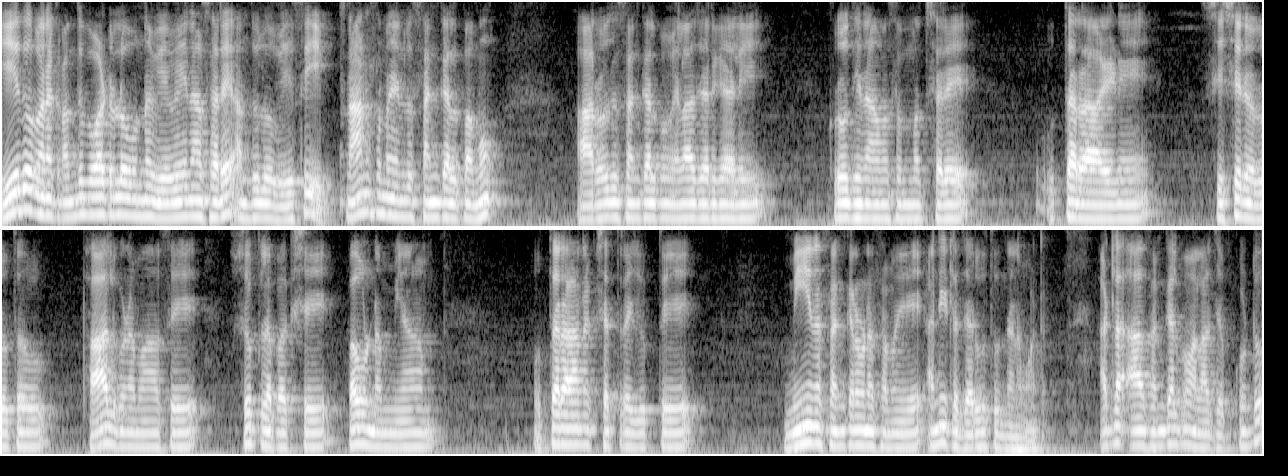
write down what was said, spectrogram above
ఏదో మనకు అందుబాటులో ఉన్నవి ఏవైనా సరే అందులో వేసి స్నాన సమయంలో సంకల్పము. ఆ రోజు సంకల్పం ఎలా జరగాలి? క్రోధినామ సంవత్సరే ఉత్తరాయణే శిశిర ఋతువు ఫాల్గుణమాసే శుక్లపక్షే పౌర్ణమ్యాం ఉత్తరానక్షత్రయుక్తే మీన సంక్రమణ సమయే అని ఇట్లా జరుగుతుందన్నమాట. అట్లా ఆ సంకల్పం అలా చెప్పుకుంటూ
